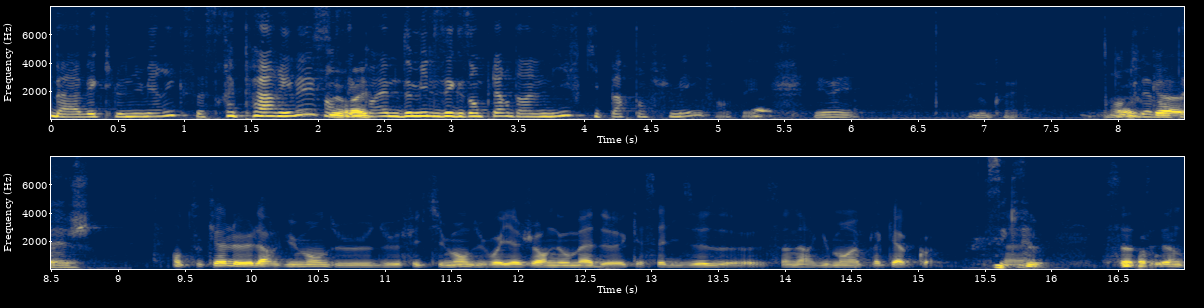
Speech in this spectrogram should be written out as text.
bah avec le numérique, ça serait pas arrivé. Enfin, c'est quand même 2000 exemplaires d'un livre qui partent en fumée. Enfin, c'est... Ouais. Donc, ouais. Beaucoup d'avantages. En tout cas, l'argument du, du, effectivement du voyageur nomade euh, cassaliseuse, euh, c'est un argument implacable, quoi. C'est euh, un,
